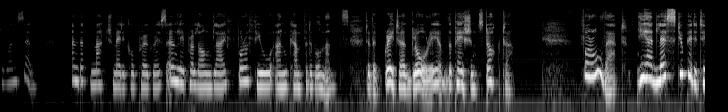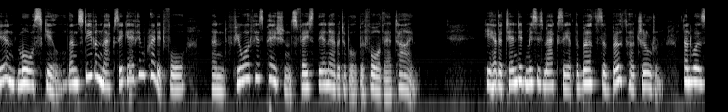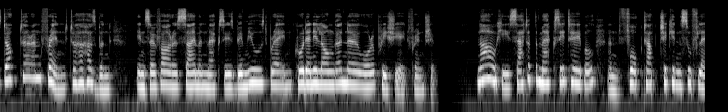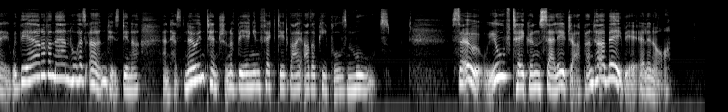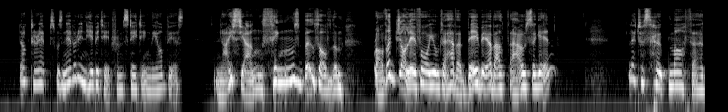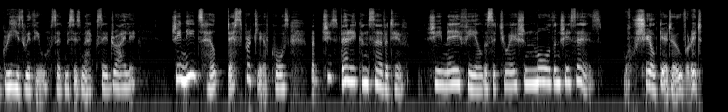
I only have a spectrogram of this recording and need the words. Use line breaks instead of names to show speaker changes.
to oneself, and that much medical progress only prolonged life for a few uncomfortable months, to the greater glory of the patient's doctor. For all that, he had less stupidity and more skill than Stephen Maxey gave him credit for, and few of his patients faced the inevitable before their time. He had attended Mrs. Maxey at the births of both her children, and was doctor and friend to her husband, in so far as Simon Maxey's bemused brain could any longer know or appreciate friendship. Now he sat at the Maxey table and forked up chicken souffle with the air of a man who has earned his dinner and has no intention of being infected by other people's moods.
So you've taken Sally Jupp and her baby, Eleanor.
Dr. Epps was never inhibited from stating the obvious.
Nice young things, both of them. Rather jolly for you to have a baby about the house again.
Let us hope Martha agrees with you, said Mrs. Maxey dryly. She needs help desperately, of course, but she's very conservative she may feel the situation more than she says.
Oh, she'll get over it.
